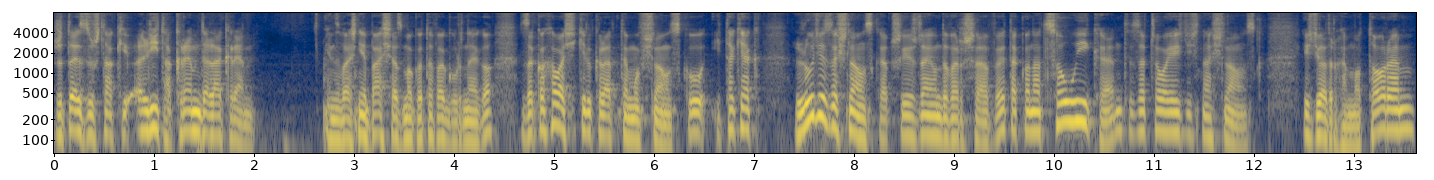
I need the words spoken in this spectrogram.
że to jest już taki elita, creme de la creme. Więc właśnie Basia z Mokotowa Górnego zakochała się kilka lat temu w Śląsku i tak jak ludzie ze Śląska przyjeżdżają do Warszawy, tak ona co weekend zaczęła jeździć na Śląsk. Jeździła trochę motorem,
